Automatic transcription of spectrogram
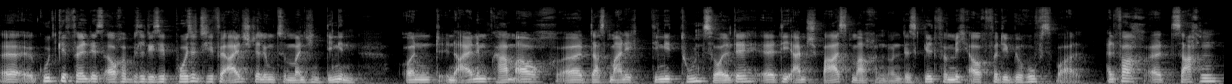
äh, gut gefällt, ist auch ein bisschen diese positive Einstellung zu manchen Dingen. Und in einem kam auch, äh, dass man eigentlich Dinge tun sollte, äh, die einem Spaß machen. Und das gilt für mich auch für die Berufswahl. Einfach äh, Sachen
